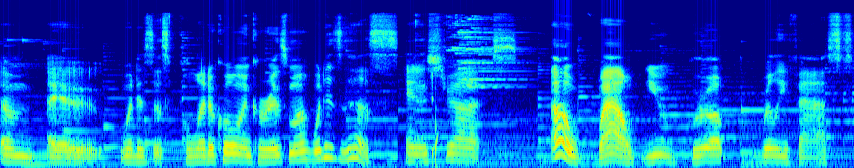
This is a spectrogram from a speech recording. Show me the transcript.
Um, uh, what is this? Political and charisma? What is this? Instructs. Oh, wow, you grew up really fast.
